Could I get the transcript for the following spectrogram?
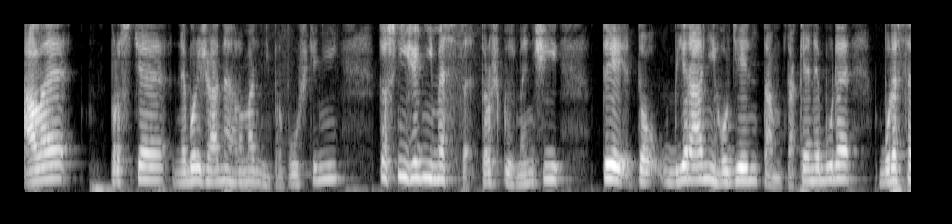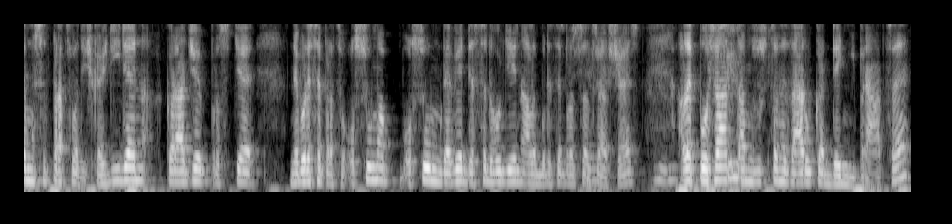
ale prostě nebude žádné hromadní propouštění. To snížení mes se trošku zmenší, ty, to ubírání hodin tam také nebude, bude se muset pracovat již každý den, akorát, že prostě nebude se pracovat 8, 8 9, 10 hodin, ale bude se pracovat třeba 6, ale pořád tam zůstane záruka denní práce.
